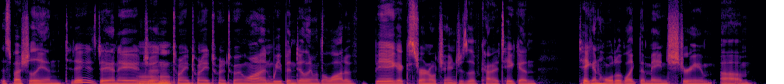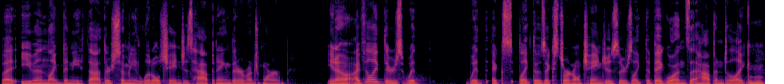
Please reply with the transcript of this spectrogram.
especially in today's day and age in Mhm. 2020, 2021, we've been dealing with a lot of big external changes that have kind of taken taken hold of like the mainstream. Um, but even like beneath that, there's so many little changes happening that are much more, you know, I feel like there's with with ex- like those external changes, there's like the big ones that happen to like Mhm.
